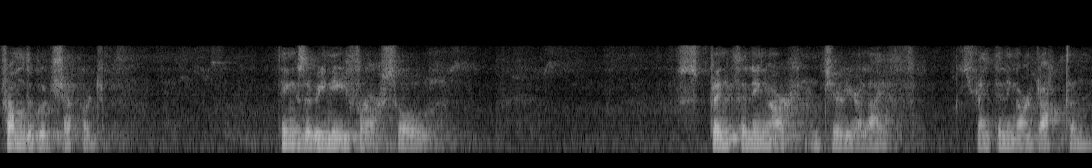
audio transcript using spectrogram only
from the Good Shepherd, things that we need for our soul, strengthening our interior life, strengthening our doctrine,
